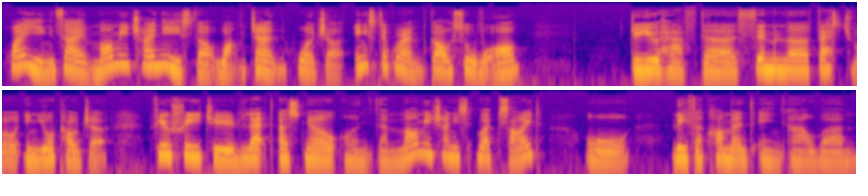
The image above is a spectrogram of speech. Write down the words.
欢迎在 Mommy Chinese 的网站或者 Instagram 告诉我哦。Do you have the similar festival in your culture? Feel free to let us know on the Mommy Chinese website or leave a comment in our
